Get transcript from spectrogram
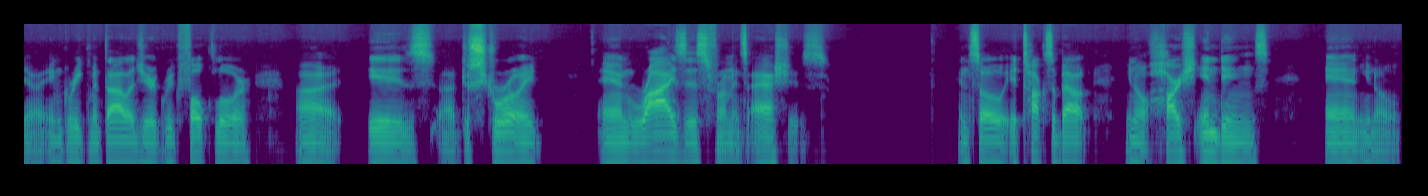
uh, in Greek mythology or Greek folklore uh, is uh, destroyed and rises from its ashes. And so it talks about, you know, harsh endings and, you know,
